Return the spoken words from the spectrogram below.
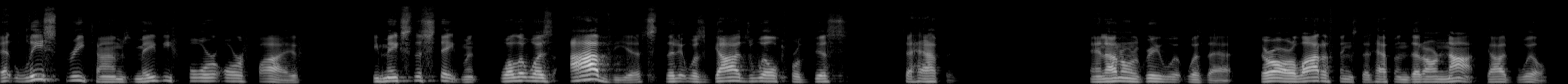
at least three times, maybe four or five, he makes the statement, well, it was obvious that it was God's will for this to happen. And I don't agree with, with that. There are a lot of things that happen that are not God's will.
